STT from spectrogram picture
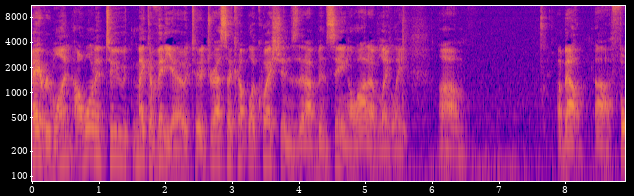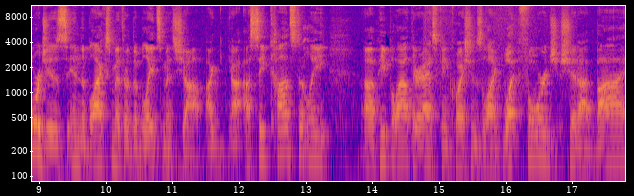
Hey everyone, I wanted to make a video to address a couple of questions that I've been seeing a lot of lately um, about uh, forges in the blacksmith or the bladesmith shop. I, I see constantly uh, people out there asking questions like what forge should I buy?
